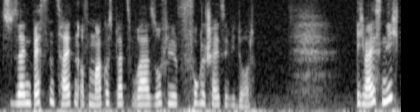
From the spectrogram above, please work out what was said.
zu seinen besten Zeiten auf dem Markusplatz war so viel Vogelscheiße wie dort. Ich weiß nicht,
